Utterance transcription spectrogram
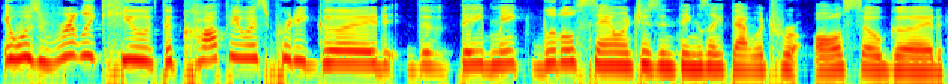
it was really cute. The coffee was pretty good. The, they make little sandwiches and things like that, which were also good.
